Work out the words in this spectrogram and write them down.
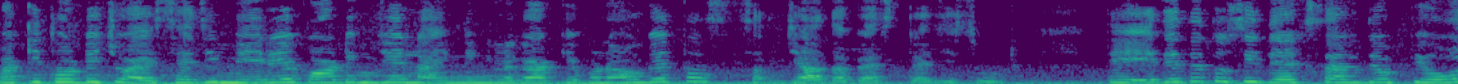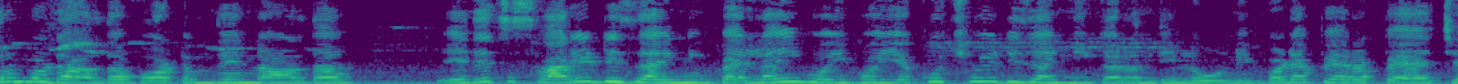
ਬਾਕੀ ਤੁਹਾਡੀ ਚੁਆਇਸ ਹੈ ਜੀ। ਮੇਰੇ ਅਕੋਰਡਿੰਗ ਜੇ ਲਾਈਨਿੰਗ ਲਗਾ ਕੇ ਬਣਾਓਗੇ ਤਾਂ ਸ- ਜ਼ਿਆਦਾ ਬੈਸਟ ਹੈ ਜੀ ਸੂਟ। ਤੇ ਇਹਦੇ ਤੇ ਤੁਸੀਂ ਦੇਖ ਸਕਦੇ ਹੋ ਪਿਓਰ ਮੋਡਲ ਦਾ ਬਾਟਮ ਦੇ ਨਾਲ ਦਾ। ਇਹਦੇ 'ਚ ਸਾਰੀ ਡਿਜ਼ਾਈਨਿੰਗ ਪਹਿਲਾਂ ਹੀ ਹੋਈ ਹੋਈ ਹੈ। ਕੁਝ ਵੀ ਡਿਜ਼ਾਈਨਿੰਗ ਕਰਨ ਦੀ ਲੋੜ ਨਹੀਂ। ਬੜਾ ਪਿਆਰਾ ਪੈਚ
